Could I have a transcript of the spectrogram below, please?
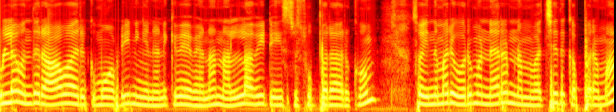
உள்ளே வந்து ராவாக இருக்குமோ அப்படின்னு நீங்கள் நினைக்கவே வேணாம். நல்லாவே டேஸ்ட்டு சூப்பராக இருக்கும். ஸோ இந்த மாதிரி ஒரு மணி நேரம் நம்ம வச்சதுக்கப்புறமா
